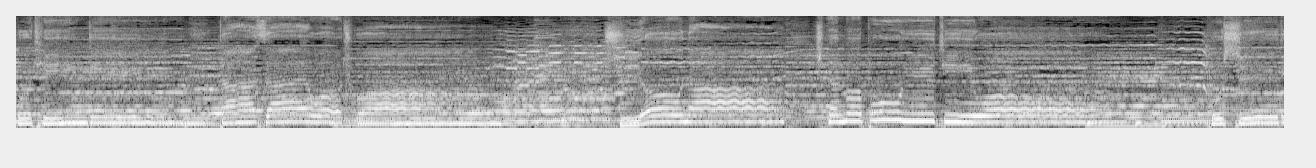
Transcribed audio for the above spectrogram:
不停地打在我窗，沉默不语的我。不时地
